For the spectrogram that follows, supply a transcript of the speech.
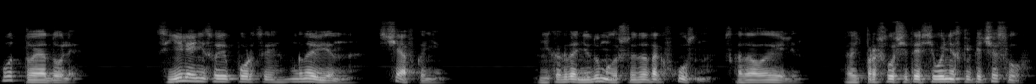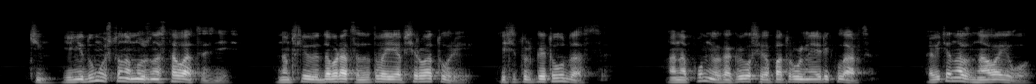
«Вот твоя доля». Съели они свои порции мгновенно, с чавканьем. «Никогда не думала, что это так вкусно», – сказала Эйлин. «А ведь прошло, считай, всего несколько часов. Тим, я не думаю, что нам нужно оставаться здесь. Нам следует добраться до твоей обсерватории, если только это удастся». Она помнила, как вел себя патрульный Эрик Ларсен. А ведь она знала его.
